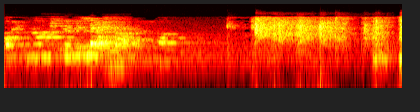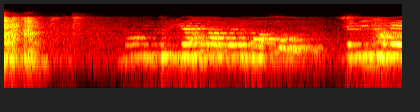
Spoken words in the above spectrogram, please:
और इस्लामी दलील है लेकिन हमें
